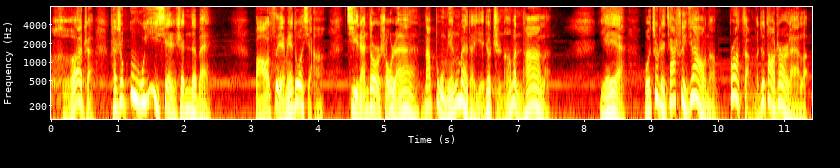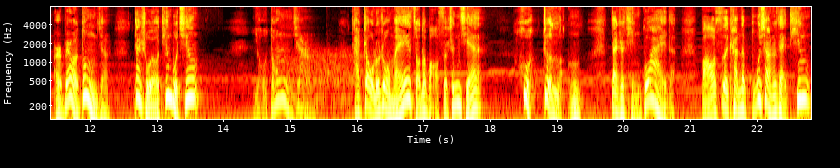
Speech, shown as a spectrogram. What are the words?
合着他是故意现身的呗？宝四也没多想，既然都是熟人，那不明白的也就只能问他了。爷爷，我就在家睡觉呢，不知道怎么就到这儿来了，耳边有动静，但是我又听不清。有动静？他皱了皱眉，走到宝四身前。嚯，这冷，但是挺怪的。宝四看他不像是在听，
